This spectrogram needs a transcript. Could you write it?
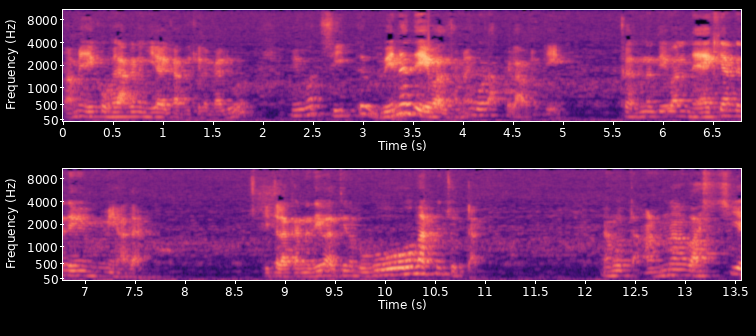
මම ඒක හොයාගෙන ගියා එකක්ද කියලා බැලුවොත් මේවත් සිද්ධ වෙන දේවල් තමයි ගොඩක් වෙලාවට තියෙන්නේ. කරන දේවල් නෑ කියන්න දෙමි මේ හදන්නේ. හිතලා කරන දේවල් තියෙන බොහෝමත්ම චුට්ටක්. නමුත් අනවශ්‍ය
